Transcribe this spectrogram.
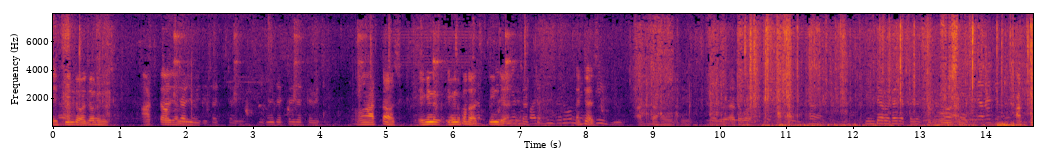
এই তিনটে ওজন হয়েছে। আটটা ওজন হয়েছে। আটটা আছে। এখানে এখানে কত আছে? তিনটে আছে। চারটে আছে? আটটা হয়েছে আটটা।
